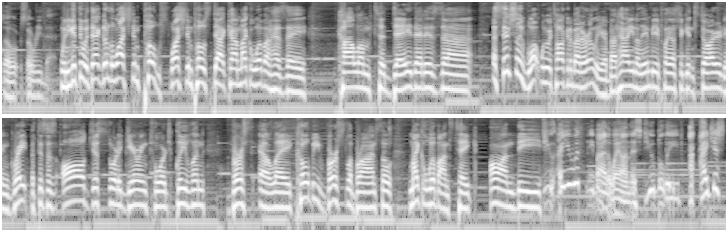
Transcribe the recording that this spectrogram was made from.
so so read that When you get through with that, go to the Washington Post, WashingtonPost.com. Michael Wilbon has a column today that is uh, essentially what we were talking about earlier, about how, you know, the NBA playoffs are getting started and great, but this is all just sort of gearing towards Cleveland versus L.A., Kobe versus LeBron. So Michael Wilbon's take on the... you are you with me by the way on this do you believe i, I just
